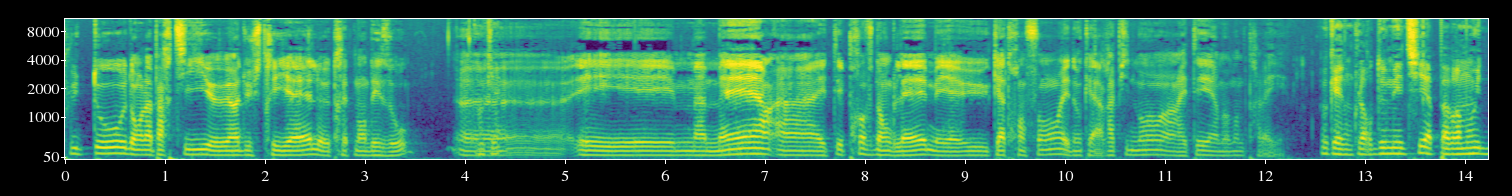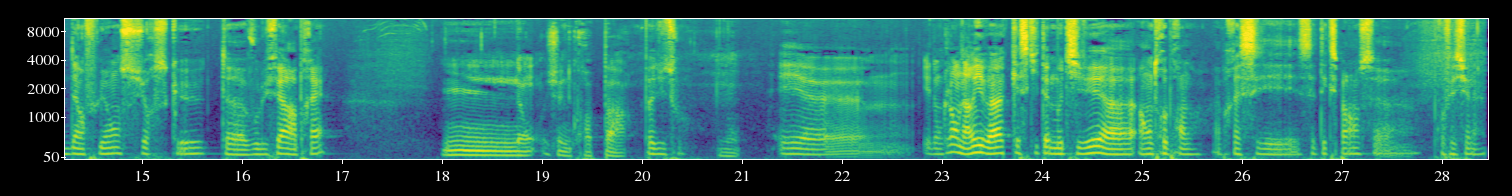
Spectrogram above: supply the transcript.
plutôt dans la partie euh, industrielle, euh, traitement des eaux. Euh, Et ma mère a été prof d'anglais, mais a eu quatre enfants et donc a rapidement arrêté à un moment de travailler. Ok, donc leurs deux métiers n'ont pas vraiment eu d'influence sur ce que tu as voulu faire après? Non, je ne crois pas. Pas du tout. Non. Et, euh, et donc là, on arrive à qu'est-ce qui t'a motivé à, à entreprendre après ces- cette expérience euh, professionnelle?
